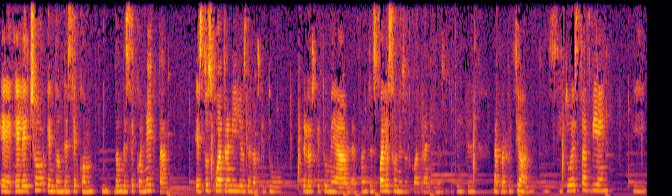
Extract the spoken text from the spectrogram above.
eh, el hecho en donde se, donde se conectan estos cuatro anillos de los que tú, de los que tú me hablas. Entonces, ¿cuáles son esos cuatro anillos? Entonces, la profesión. si tú estás bien y,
